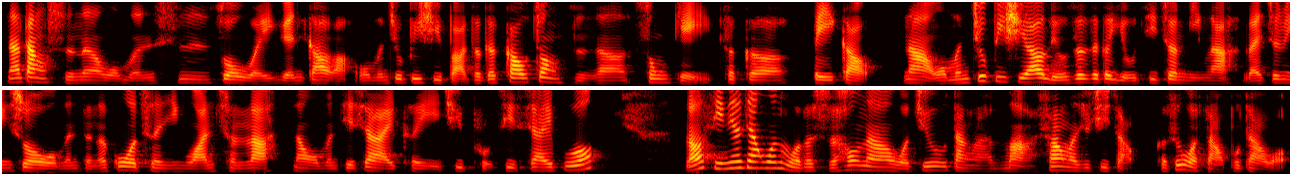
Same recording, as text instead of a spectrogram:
那当时呢，我们是作为原告啊，我们就必须把这个告状纸呢送给这个被告，那我们就必须要留着这个邮寄证明啦，来证明说我们整个过程已经完成啦。那我们接下来可以去 proceed 下一步哦。然后 Senior 这样问我的时候呢，我就当然马上的就去找，可是我找不到哦。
